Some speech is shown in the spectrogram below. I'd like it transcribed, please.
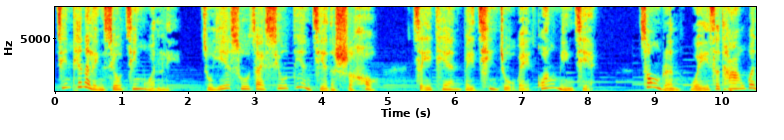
今天的灵修经文里，主耶稣在修殿节的时候。这一天被庆祝为光明节，众人围着他问，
